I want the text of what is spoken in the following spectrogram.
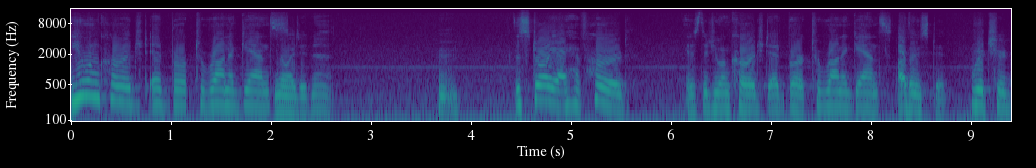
You encouraged Ed Burke to run against. No, I did not. Mm-mm. The story I have heard is that you encouraged Ed Burke to run against Others did. Richard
